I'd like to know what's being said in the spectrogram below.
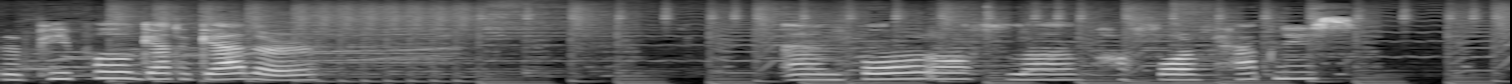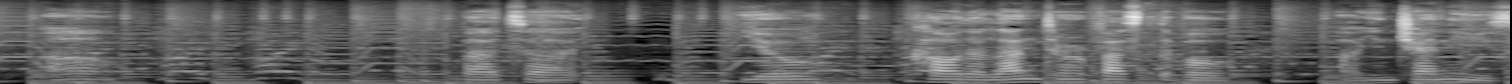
the people get together and full of love full of happiness. Oh. But uh, you call the lantern festival uh, in chinese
